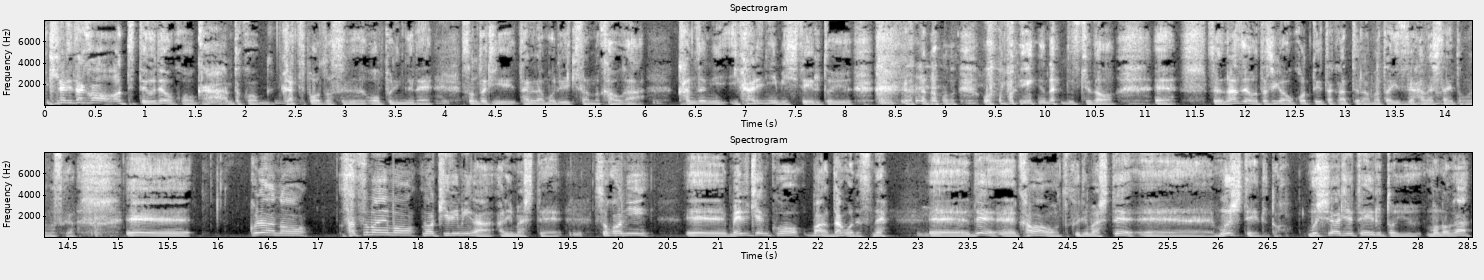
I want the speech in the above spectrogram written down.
いきなりだこ!」って言って腕をこうガーンとこうガッツポーズをするオープニングで、その時種田森之さんの顔が完全に怒りに満ちているという あのオープニングなんですけど、ええ。それなぜ私が怒っていたかっていうのはまたいずれ話したいと思いますが、えーこれはあのさつまいもの切り身がありまして、そこに、えーメリケン粉まあダゴですね、えーで、皮を作りまして、えー蒸していると。蒸し上げているというものが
